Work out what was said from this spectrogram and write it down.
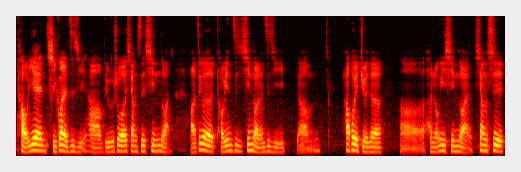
讨厌奇怪的自己啊，比如说像是心软啊，这个讨厌自己心软的自己，嗯，他会觉得呃很容易心软，像是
